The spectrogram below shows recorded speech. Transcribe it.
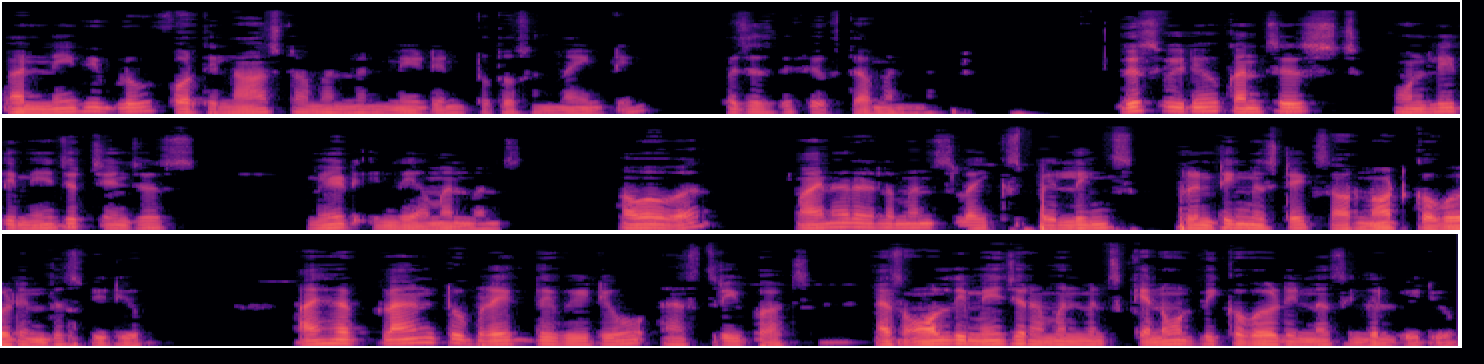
and navy blue for the last amendment made in 2019 which is the fifth amendment. This video consists only the major changes made in the amendments. However minor elements like spellings printing mistakes are not covered in this video I have planned to break the video as three parts, as all the major amendments cannot be covered in a single video.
